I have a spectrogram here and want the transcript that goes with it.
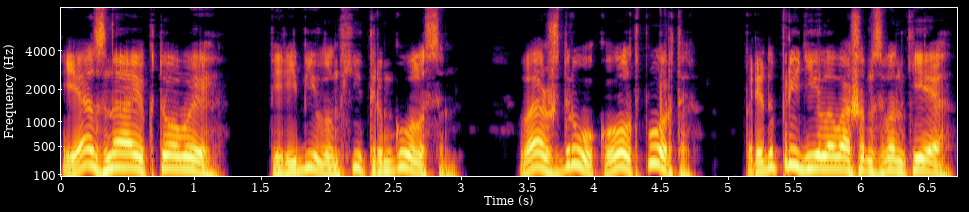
«Я знаю, кто вы», — перебил он хитрым голосом. «Ваш друг, Олд Портер, предупредил о вашем звонке».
